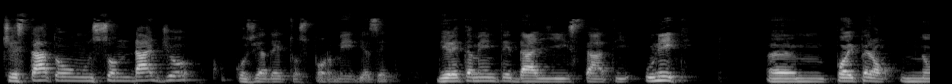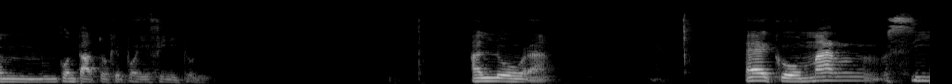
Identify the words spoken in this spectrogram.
C'è stato un sondaggio, così ha detto Sport Mediaset, direttamente dagli Stati Uniti. Um, poi però non, un contatto che poi è finito lì. Allora, ecco, Marsidisa,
